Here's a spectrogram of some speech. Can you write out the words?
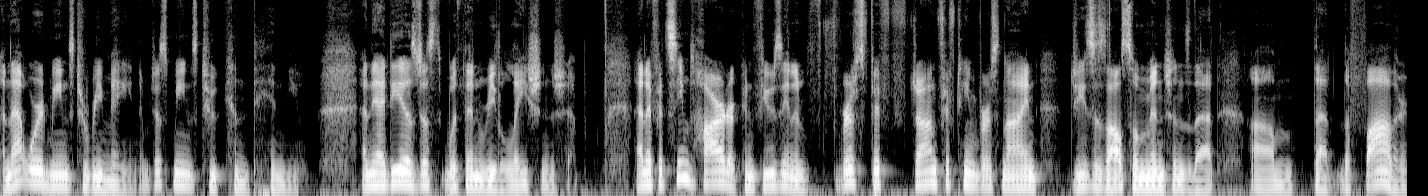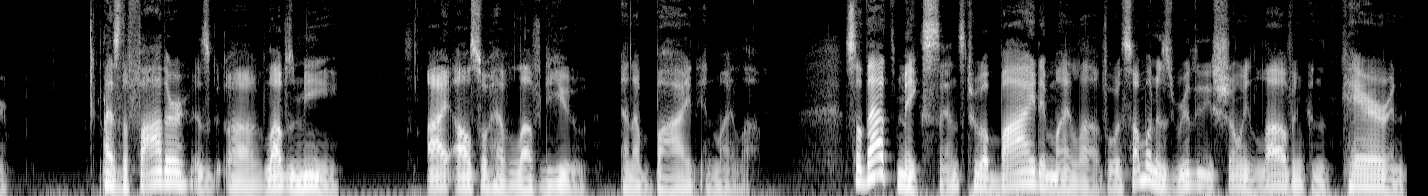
And that word means to remain. It just means to continue. And the idea is just within relationship. And if it seems hard or confusing, in verse 5, John 15, verse 9, Jesus also mentions that um, that the Father, as the Father is, uh, loves me, I also have loved you and abide in my love. So that makes sense to abide in my love. When someone is really showing love and care, and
